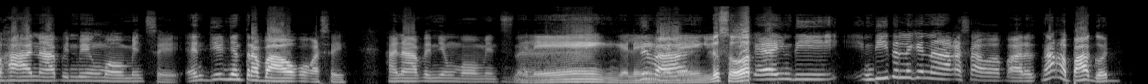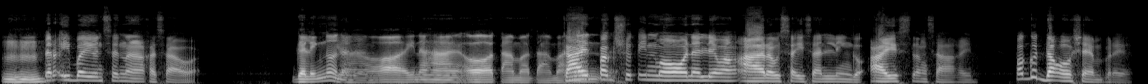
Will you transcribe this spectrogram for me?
hahanapin mo yung moments eh. And yun yung trabaho ko kasi. Hanapin yung moments na... Galing, galing, Diba? galing. Lusot. Kaya hindi hindi talaga nakakasawa para... Nakakapagod. Mhm. Pero iba yun sa nakakasawa. Galing nun, Yan. ah. Oo, hinahan. Oo, tama, tama. Kahit Yan- pag-shootin mo ako ng limang araw sa isang linggo, ayos lang sa akin. Pagod ako, syempre.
